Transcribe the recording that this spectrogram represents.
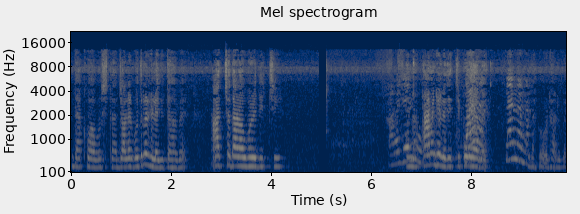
দেখো অবস্থা জলের বোতলে ঢেলে দিতে হবে। আচ্ছা দাঁড়াও ভরে দিচ্ছি। আমি ঢেলে দিচ্ছি পড়ে যাবে। দেখো ও ঢালবে।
